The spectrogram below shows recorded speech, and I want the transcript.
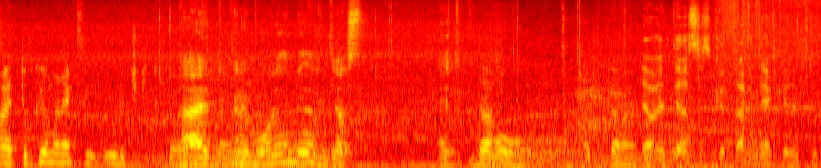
А, е, тук има някакви улички. Тук Да, е, тук не мога да мина вдясно? Ето, Да. о, Е, така не Давайте аз се скатах някъде тук.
